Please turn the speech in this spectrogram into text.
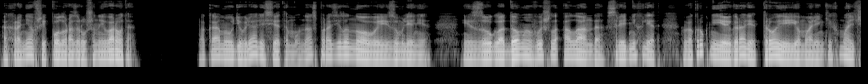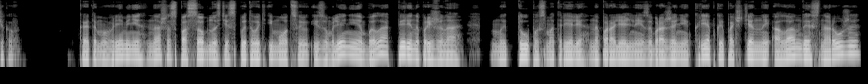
охранявший полуразрушенные ворота. Пока мы удивлялись этому, нас поразило новое изумление. Из-за угла дома вышла Аланда, средних лет, вокруг нее играли трое ее маленьких мальчиков. К этому времени наша способность испытывать эмоцию изумления была перенапряжена. Мы тупо смотрели на параллельные изображения крепкой почтенной Аланды снаружи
